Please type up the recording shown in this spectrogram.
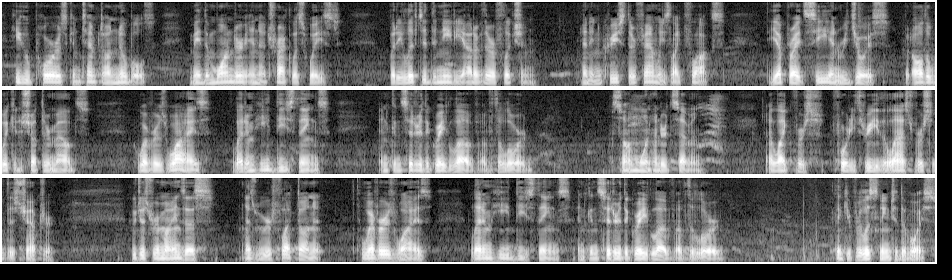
He who pours contempt on nobles made them wander in a trackless waste. But he lifted the needy out of their affliction, and increased their families like flocks. The upright see and rejoice but all the wicked shut their mouths. Whoever is wise, let him heed these things, and consider the great love of the Lord. Psalm 107. I like verse 43, the last verse of this chapter, who just reminds us, as we reflect on it, whoever is wise, let him heed these things, and consider the great love of the Lord. Thank you for listening to The Voice.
